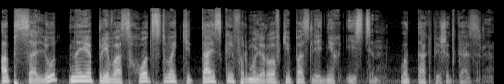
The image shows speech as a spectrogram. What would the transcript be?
абсолютное превосходство китайской формулировки последних истин. Вот так пишет Кайзерлинг.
